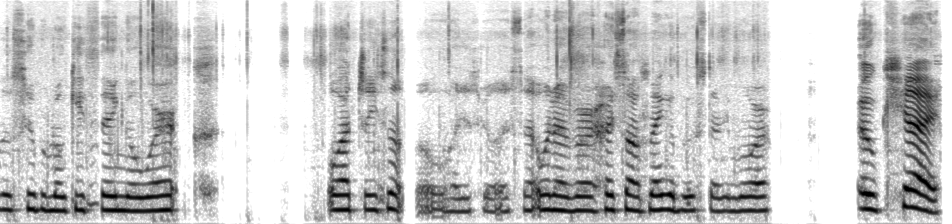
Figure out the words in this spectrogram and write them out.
the super monkey thing will work. Well, actually, it's not. Oh, I just realized that. Whatever. I saw Mega Boost anymore. Okay.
